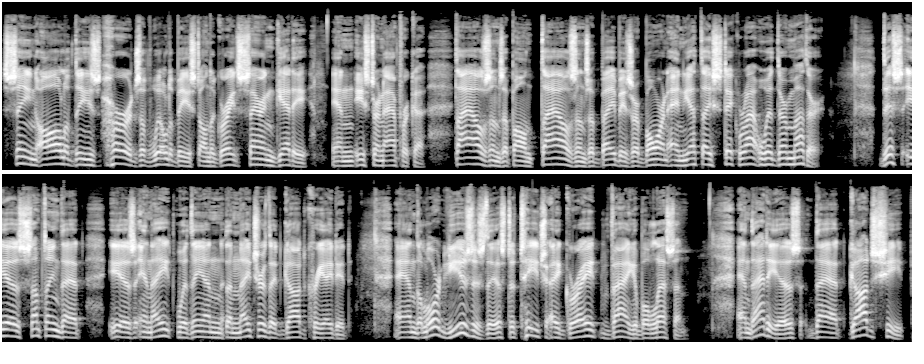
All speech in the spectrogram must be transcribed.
seeing all of these herds of wildebeest on the great Serengeti in eastern Africa. Thousands upon thousands of babies are born, and yet they stick right with their mother. This is something that is innate within the nature that God created. And the Lord uses this to teach a great, valuable lesson. And that is that God's sheep,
